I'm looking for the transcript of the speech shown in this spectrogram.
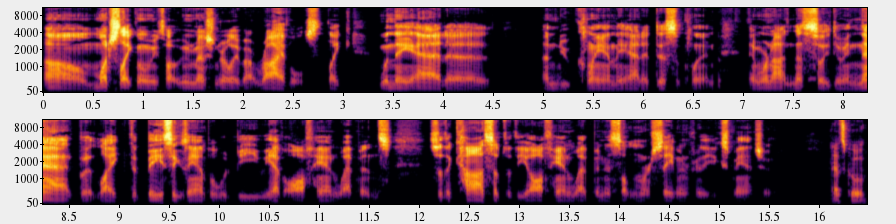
Um, much like when we talked, we mentioned earlier about rivals, like when they add a a new clan, they add a discipline, and we're not necessarily doing that. But like the base example would be we have offhand weapons. So the concept of the offhand weapon is something we're saving for the expansion. That's cool.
